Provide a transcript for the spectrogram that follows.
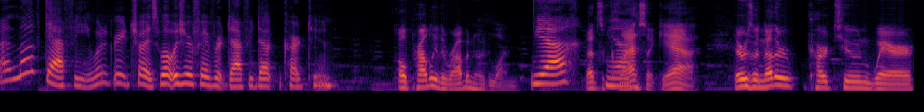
I love Daffy. What a great choice. What was your favorite Daffy Duck cartoon? oh, probably the Robin Hood one. Yeah. That's a yeah. classic. Yeah, there was another cartoon where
